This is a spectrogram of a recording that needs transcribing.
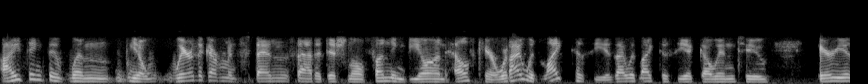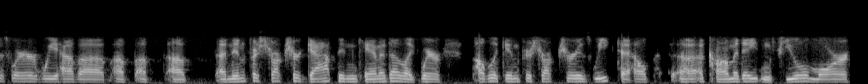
I think that when, you know, where the government spends that additional funding beyond healthcare, what I would like to see is I would like to see it go into areas where we have a, a, a, a an infrastructure gap in Canada, like where public infrastructure is weak to help uh, accommodate and fuel more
